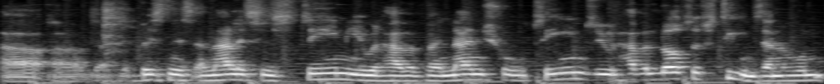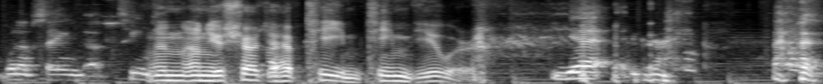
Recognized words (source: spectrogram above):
uh, uh, the business analysis team, you will have a financial teams, you will have a lot of teams. And when, when I'm saying uh, teams, and on your shirt you have team, TeamViewer. yeah,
